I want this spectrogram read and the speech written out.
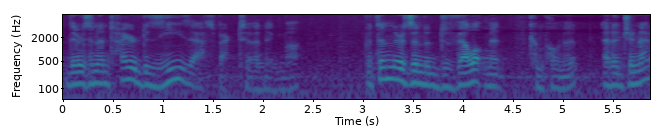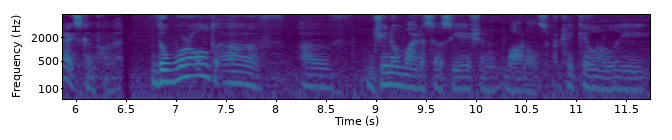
There's an entire disease aspect to Enigma, but then there's a development component and a genetics component. The world of, of genome-wide association models, particularly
